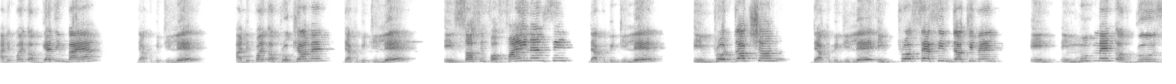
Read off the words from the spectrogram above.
At the point of getting buyer, there could be delay. At the point of procurement, there could be delay. In sourcing for financing, there could be delay. In production, there could be delay. In processing document, in, in movement of goods,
